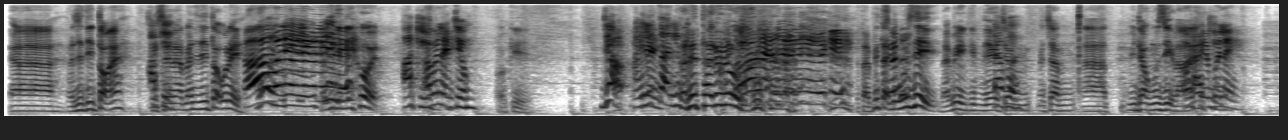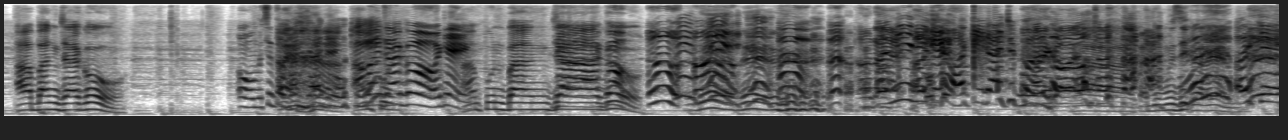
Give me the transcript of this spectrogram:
Uh, belanja TikTok eh. So, Okey. Saya nak belanja TikTok boleh? Ah, boleh, boleh, boleh. Kita boleh. ikut. Okey, Ah, boleh. jom. Okey. Jom, okey. letak dulu. Letak dulu. Okey. Tapi tak ada muzik. Tapi dia Tak macam apa. macam uh, without muzik lah. Okey, eh. Okey. boleh. Abang jago. Oh, macam tu. Abang jago, jago. okey. Abang jago, okey. Ampun bang jago. Uh, uh. Oh, payah. ni. Okey, dah cukup. Oh tu. Ah, tak ada muzik lah kan. Okey,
